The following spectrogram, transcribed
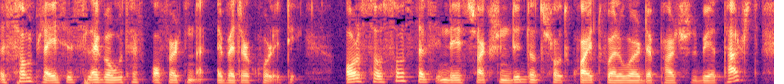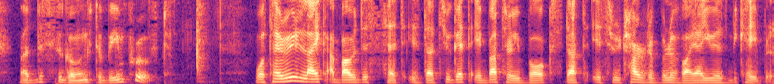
uh, some places LEGO would have offered a better quality. Also, some steps in the instruction did not show quite well where the part should be attached, but this is going to be improved. What I really like about this set is that you get a battery box that is rechargeable via USB cable.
